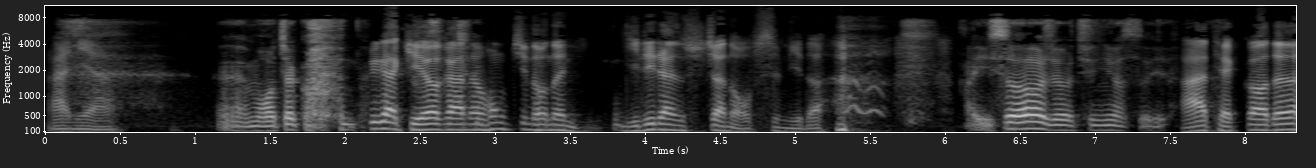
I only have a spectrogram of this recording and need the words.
아니야. 예, 뭐 어쨌건 우리가 기억하는 홍진호는 1이라는 숫자는 없습니다. 아, 있어 저 지니어스 아, 됐거든.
